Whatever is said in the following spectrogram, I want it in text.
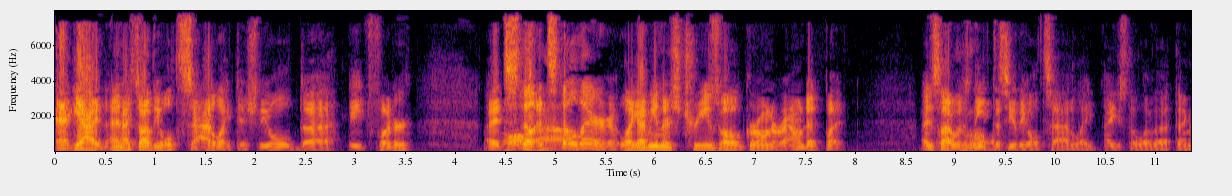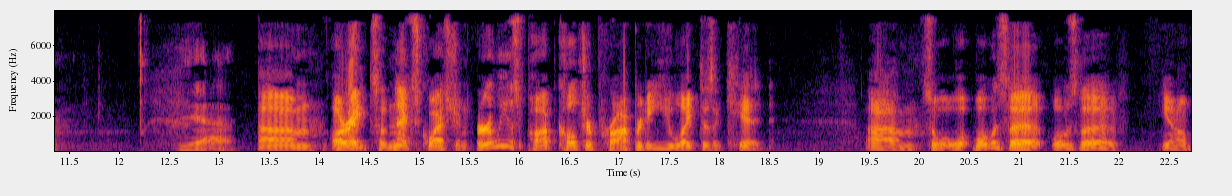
and yeah, and I saw the old satellite dish, the old uh, eight footer. It's Oh, still it's still there. Like I mean, there's trees all grown around it, but I just thought it was Cool. neat to see the old satellite. I used to love that thing. yeah. Um, all right, so next question. Earliest pop culture property you liked as a kid? Um, so what, what was the what was the you know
